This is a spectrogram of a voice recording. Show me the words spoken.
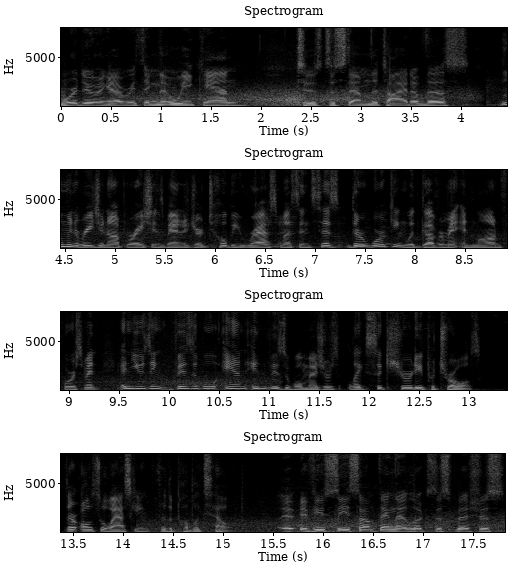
We're doing everything that we can to, to stem the tide of this. Lumen Region Operations Manager Toby Rasmussen says they're working with government and law enforcement and using visible and invisible measures like security patrols. They're also asking for the public's help. If you see something that looks suspicious,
